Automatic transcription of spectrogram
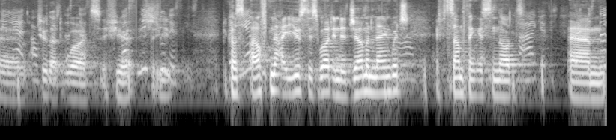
uh, to that word, if you, was nicht because often I use this word in the German language if something is not um,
